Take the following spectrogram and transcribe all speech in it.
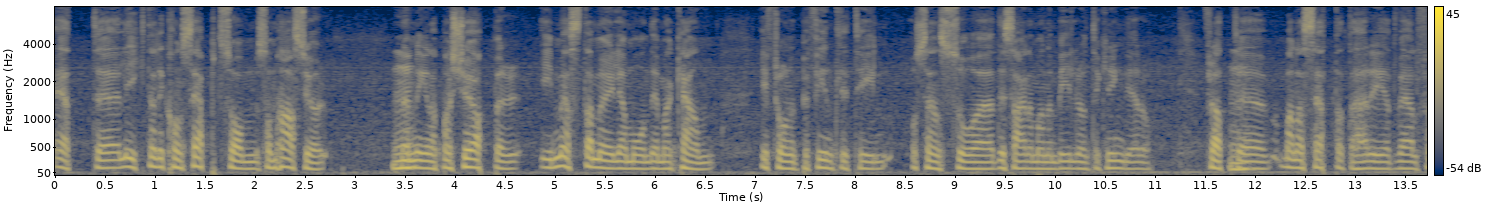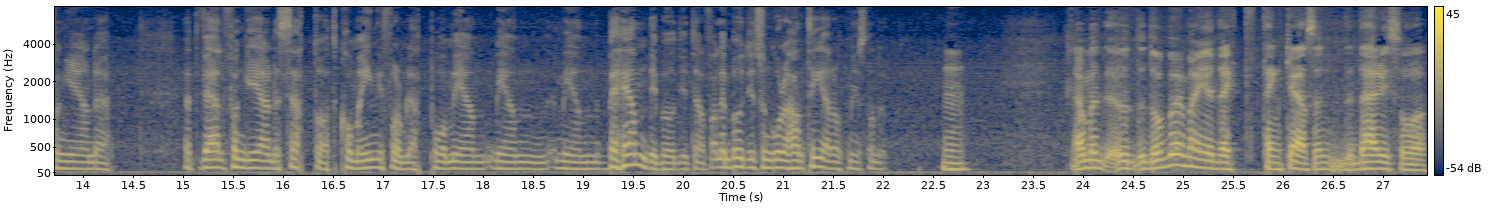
ett eh, liknande koncept som, som Haas gör. Mm. Nämligen att man köper i mesta möjliga mån det man kan ifrån ett befintligt team och sen så eh, designar man en bil runt omkring det då. För att Mm. eh, man har sett att det här är ett väl fungerande ett väl fungerande sätt då att komma in i Formel 1 på med en, med, en, med en behändig budget i alla fall. En budget som går att hantera åtminstone. Mm. Ja, men då börjar man ju direkt tänka, alltså, det här är ju så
